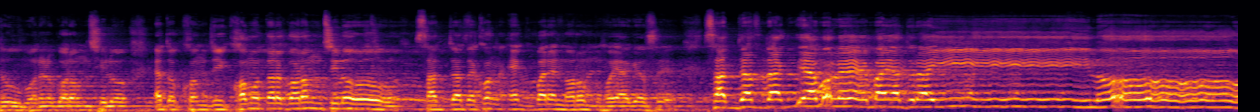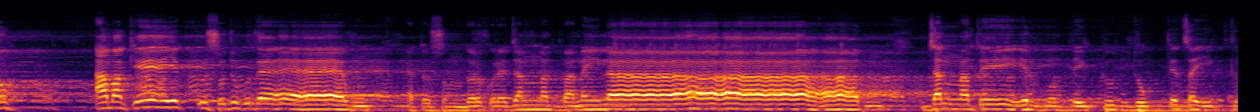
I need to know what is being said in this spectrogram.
যৌবনের গরম ছিল, এতক্ষণ যে ক্ষমতার গরম ছিল, সাজ্জাদ এখন একবারে নরম হয়ে গেছে। সাজ্জাদ ডাক দিয়া বলে বায়াজরাইল আমাকে একটু সুযোগ দেও। এত সুন্দর করে জান্নাত বানাইলাম। জান্নাতে এর মধ্যে একটু ঢুকতে চাই, একটু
